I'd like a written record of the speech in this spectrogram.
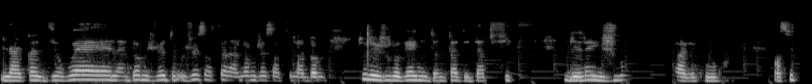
Il n'arrête pas de dire Ouais, l'album, je veux, je veux sortir l'album, je veux sortir l'album. Tous les jours, le gars, il ne nous donne pas de date fixe. Il est là, il joue avec nous. Ensuite,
